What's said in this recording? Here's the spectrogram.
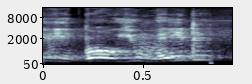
Wiggy, bro, you made it?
